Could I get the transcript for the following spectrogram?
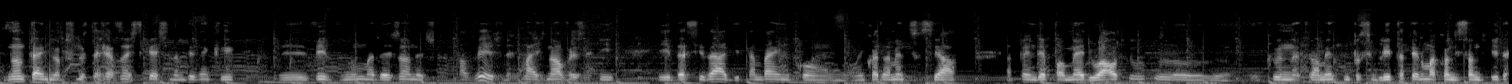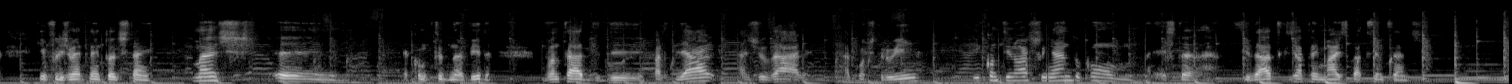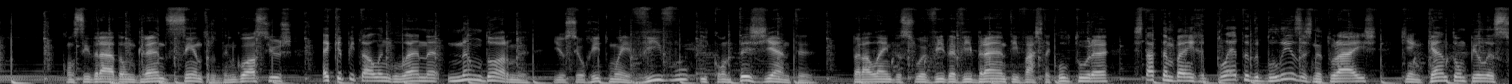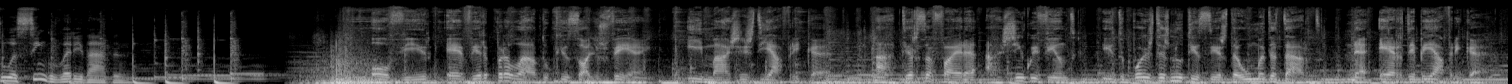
não tenho absolutas razões de queixa na medida em que eh, vivo numa das zonas, talvez, das mais novas aqui e da cidade e também com o enquadramento social a pender para o médio alto, eh, que naturalmente me possibilita ter uma condição de vida que infelizmente nem todos têm. Mas é, é como tudo na vida, vontade de partilhar, ajudar a construir e continuar sonhando com esta cidade que já tem mais de 400 anos. Considerada um grande centro de negócios, a capital angolana não dorme e o seu ritmo é vivo e contagiante. Para além da sua vida vibrante e vasta cultura, está também repleta de belezas naturais que encantam pela sua singularidade. Ouvir é ver para lá do que os olhos veem. Imagens de África. À terça-feira, às 5h20 e depois das notícias da 1 da tarde, na RDB África.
